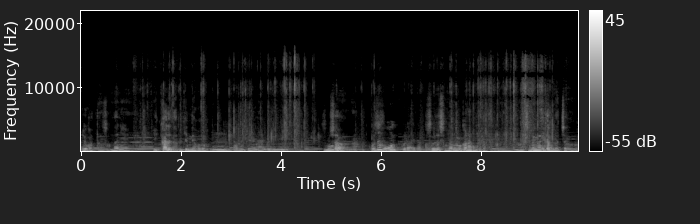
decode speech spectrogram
よかったねそんなに一回で食べきんねほど。うん。食べきれないのに。そしたらこれでも多いくらいだから。それでそんなにむかなくもよかったけどうん爪が痛くなっちゃうほど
